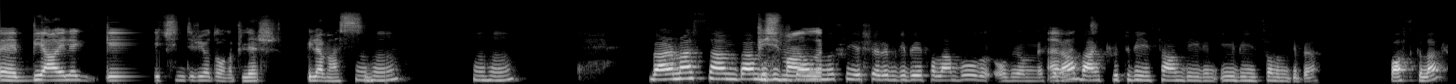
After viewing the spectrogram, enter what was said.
e, bir aile geçindiriyor da olabilir. Hı Bilemezsin. hı. Hı hı. Vermezsem ben bu vicdanla nasıl yaşarım gibi falan bu olur, oluyor mesela? Evet. Ben kötü bir insan değilim, iyi bir insanım gibi baskılar.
